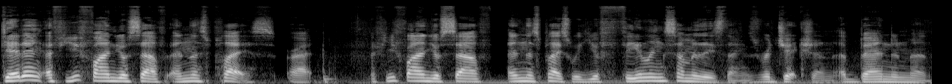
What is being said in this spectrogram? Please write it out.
getting if you find yourself in this place, right? if you find yourself in this place where you're feeling some of these things rejection, abandonment,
